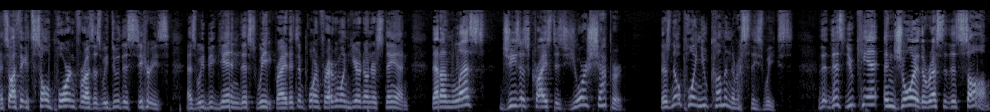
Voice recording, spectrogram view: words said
And so I think it's so important for us as we do this series, as we begin this week, right? It's important for everyone here to understand that unless Jesus Christ is your shepherd, there's no point in you coming the rest of these weeks. This you can't enjoy the rest of this psalm.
